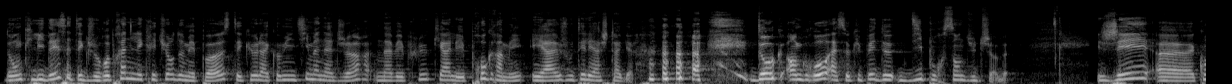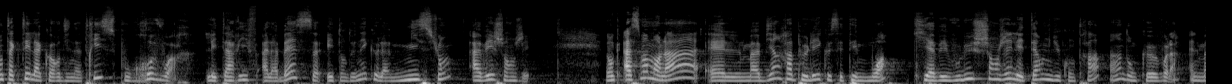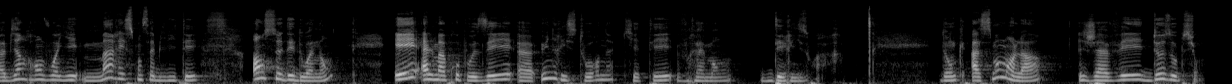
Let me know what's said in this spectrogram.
Donc l'idée, c'était que je reprenne l'écriture de mes posts et que la community manager n'avait plus qu'à les programmer et à ajouter les hashtags. Donc en gros, à s'occuper de 10% du job. J'ai euh, contacté la coordinatrice pour revoir les tarifs à la baisse, étant donné que la mission avait changé. Donc à ce moment-là, elle m'a bien rappelé que c'était moi qui avais voulu changer les termes du contrat. Hein. donc euh, voilà, elle m'a bien renvoyé ma responsabilité en se dédouanant. Et elle m'a proposé euh, une ristourne qui était vraiment dérisoire. Donc à ce moment-là, j'avais deux options.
